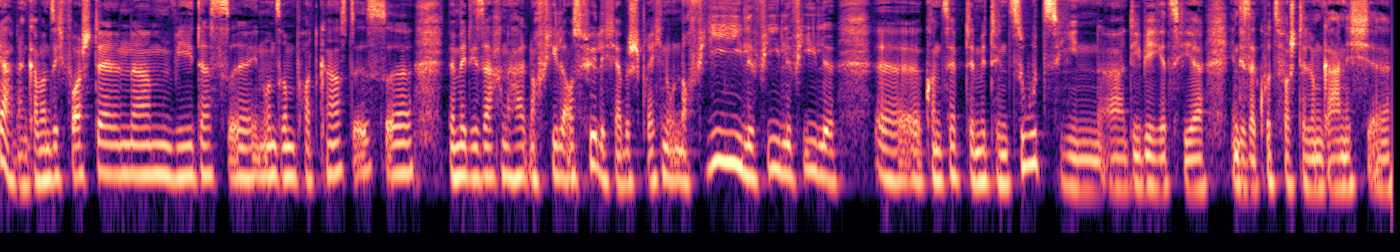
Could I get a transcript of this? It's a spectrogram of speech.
ja, dann kann man sich vorstellen, ähm, wie das äh, in unserem Podcast ist, äh, wenn wir die Sachen halt noch viel ausführlicher besprechen und noch viele, viele, viele äh, Konzepte mit hinzuziehen, äh, die wir jetzt hier in dieser Kurzvorstellung gar nicht äh,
